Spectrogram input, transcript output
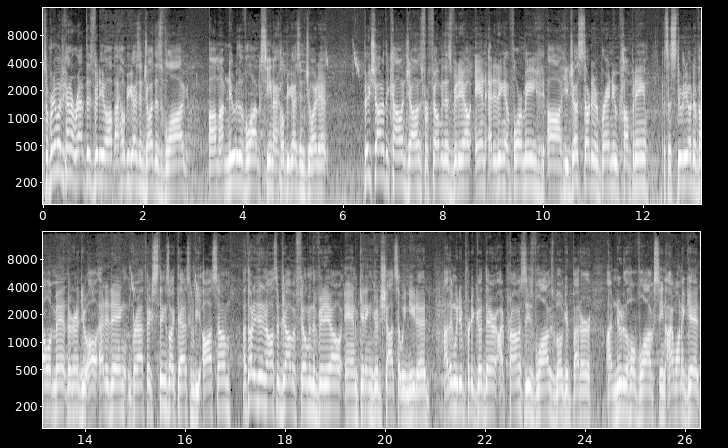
to pretty much kind of wrap this video up, I hope you guys enjoyed this vlog. Um, I'm new to the vlog scene. I hope you guys enjoyed it. Big shout out to Colin Jones for filming this video and editing it for me. Uh, he just started a brand new company. It's a studio development. They're gonna do all editing, graphics, things like that. It's gonna be awesome. I thought he did an awesome job of filming the video and getting good shots that we needed. I think we did pretty good there. I promise these vlogs will get better. I'm new to the whole vlog scene. I wanna get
